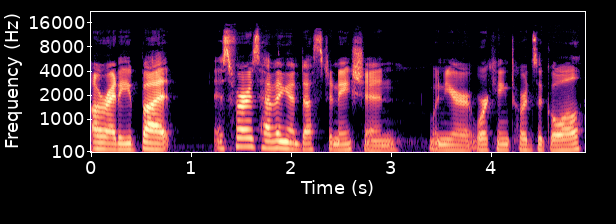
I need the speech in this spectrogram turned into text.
already, but as far as having a destination when you're working towards a goal,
